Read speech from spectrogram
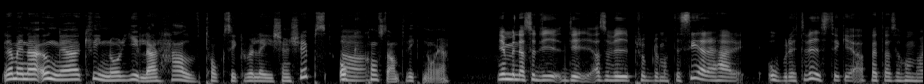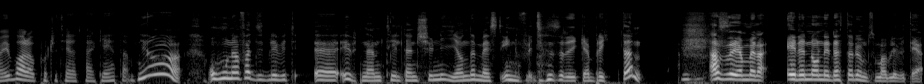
Jag menar unga kvinnor gillar halvtoxic relationships och Ja. konstant viktnoja. Ja men alltså, det, det, alltså vi problematiserar det här orättvist tycker jag. För att alltså, hon har ju bara porträtterat verkligheten. Ja, och hon har faktiskt blivit eh, utnämnd till den 29 mest inflytelserika britten. Alltså jag menar, är det någon i detta rum som har blivit det?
